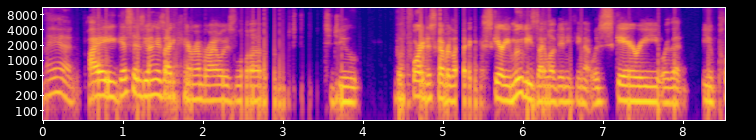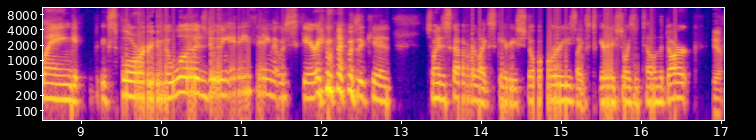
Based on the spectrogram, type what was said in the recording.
man, I guess as young as I can remember, I always loved to do. Before I discovered like scary movies, I loved anything that was scary or that you know, playing, exploring the woods, doing anything that was scary when I was a kid. So I discovered like scary stories, like scary stories to tell in the dark. Yep.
